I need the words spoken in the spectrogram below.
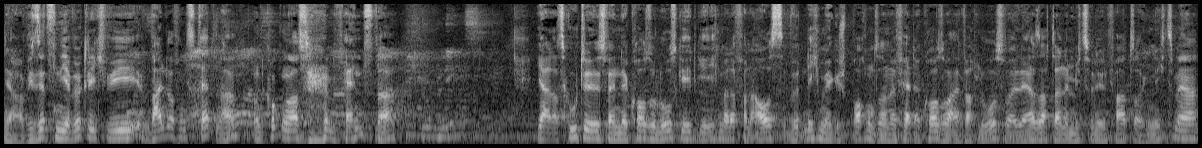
Ja, wir sitzen hier wirklich wie Waldorf und Stettler und gucken aus dem Fenster. Ja, das Gute ist, wenn der Corso losgeht, gehe ich mal davon aus, wird nicht mehr gesprochen, sondern fährt der Corso einfach los, weil er sagt dann nämlich zu den Fahrzeugen nichts mehr.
